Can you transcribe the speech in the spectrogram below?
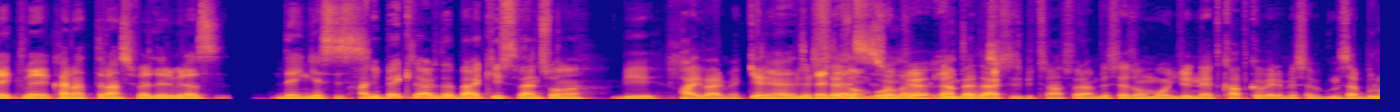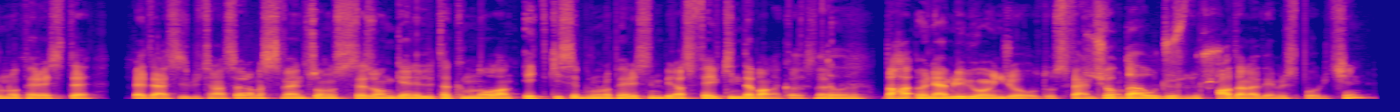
bek ve kanat transferleri biraz dengesiz. Hani beklerde belki Svensson'a bir pay vermek gerekebilir. Evet, sezon boyunca hem transfer. bedelsiz bir transfer hem de sezon boyunca net katkı verilmesi. Mesela Bruno Perez de bedelsiz bir transfer ama Svensson'un sezon geneli takımına olan etkisi Bruno Perez'in biraz fevkinde bana kalırsa. Doğru. Daha önemli bir oyuncu oldu Svensson. Çok daha ucuzdur. Adana Demirspor için.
